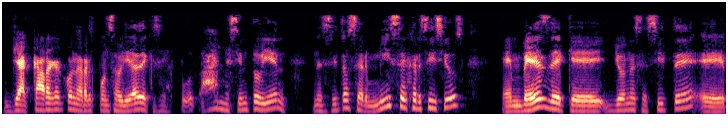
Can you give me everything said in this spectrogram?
ya carga con la responsabilidad de que, ay, me siento bien, necesito hacer mis ejercicios en vez de que yo necesite eh,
